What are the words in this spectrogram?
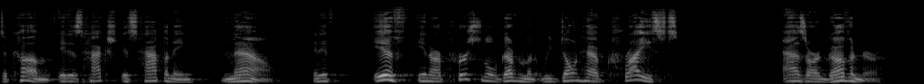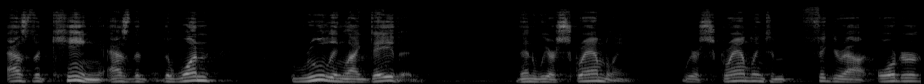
to come. It is it's happening now. And if if in our personal government we don't have Christ as our governor, as the king, as the, the one ruling like David, then we are scrambling. We are scrambling to figure out order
